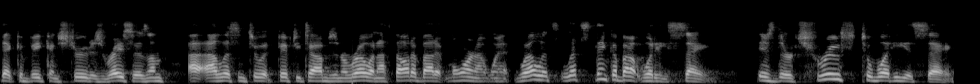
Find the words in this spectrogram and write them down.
that could be construed as racism. I, I, listened to it 50 times in a row and I thought about it more and I went, well, let's let's think about what he's saying. Is there truth to what he is saying?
